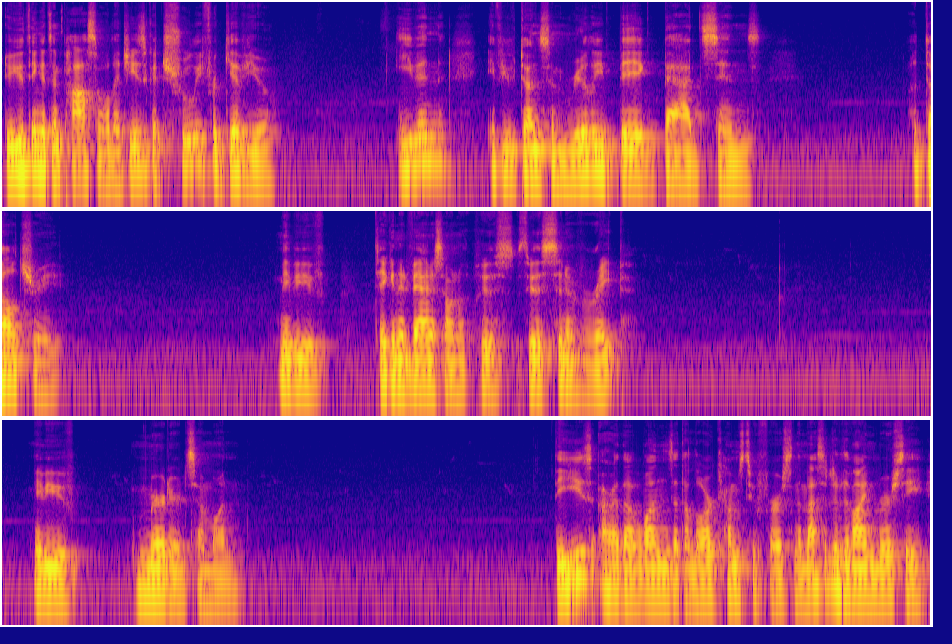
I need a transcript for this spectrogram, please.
Do you think it's impossible that Jesus could truly forgive you, even if you've done some really big, bad sins? Adultery. Maybe you've taken advantage of someone through the, through the sin of rape. Maybe you've murdered someone. These are the ones that the Lord comes to first. And the message of divine mercy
